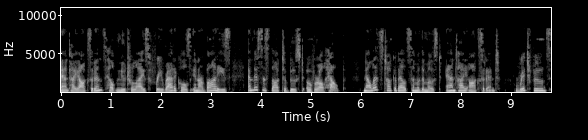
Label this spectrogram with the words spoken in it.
Antioxidants help neutralize free radicals in our bodies, and this is thought to boost overall health. Now let's talk about some of the most antioxidant, rich foods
